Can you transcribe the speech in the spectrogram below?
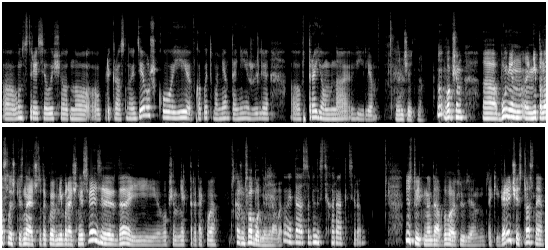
он встретил еще одну прекрасную девушку, и в какой-то момент они жили втроем на вилле. Замечательно. Ну, в общем, Бунин не понаслышке знает, что такое внебрачные связи, да, и, в общем, некоторое такое скажем, свободные нравы. Ну, это особенность характера. Действительно, да, бывают люди такие горячие, страстные.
